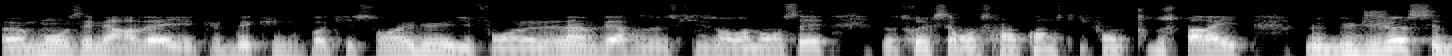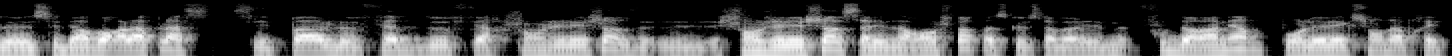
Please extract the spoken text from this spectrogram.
monts et merveilles et que dès qu'une fois qu'ils sont élus ils font l'inverse de ce qu'ils ont annoncé. Le truc c'est qu'on se rend compte qu'ils font tous pareil. Le but du jeu c'est d'avoir la place. C'est pas le fait de faire changer les choses. Changer les choses, ça les arrange pas parce que ça va les foutre dans la merde pour l'élection d'après.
